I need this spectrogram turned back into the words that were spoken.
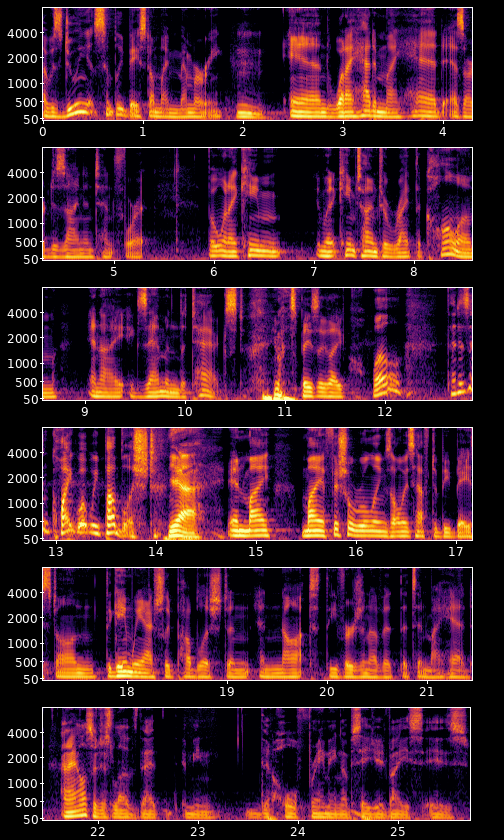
I was doing it simply based on my memory hmm. and what I had in my head as our design intent for it. But when I came when it came time to write the column and I examined the text, it was basically like, well, that isn't quite what we published. Yeah, And my my official rulings always have to be based on the game we actually published and, and not the version of it that's in my head. And I also just love that. I mean, the whole framing of sage advice is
